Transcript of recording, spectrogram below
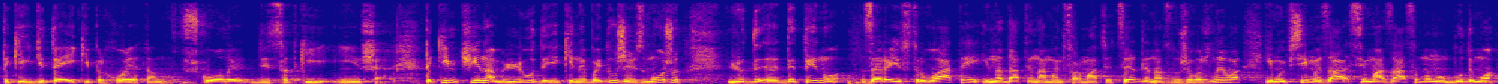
таких дітей, які приходять там в школи, дитсадки і інше. Таким чином, люди, які не байдужі, зможуть люди, е, дитину зареєструвати і надати нам інформацію. Це для нас дуже важливо, і ми всіми за всіма засобами будемо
